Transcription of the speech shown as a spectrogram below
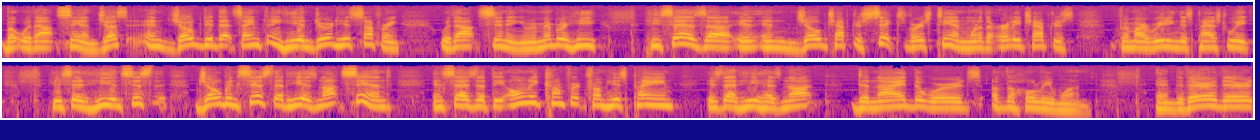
but without sin. Just And Job did that same thing. He endured his suffering without sinning. And remember, he he says uh, in, in Job chapter six, verse ten, one of the early chapters from our reading this past week, he said he insists. That, Job insists that he has not sinned, and says that the only comfort from his pain is that he has not denied the words of the Holy One. And there, there,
